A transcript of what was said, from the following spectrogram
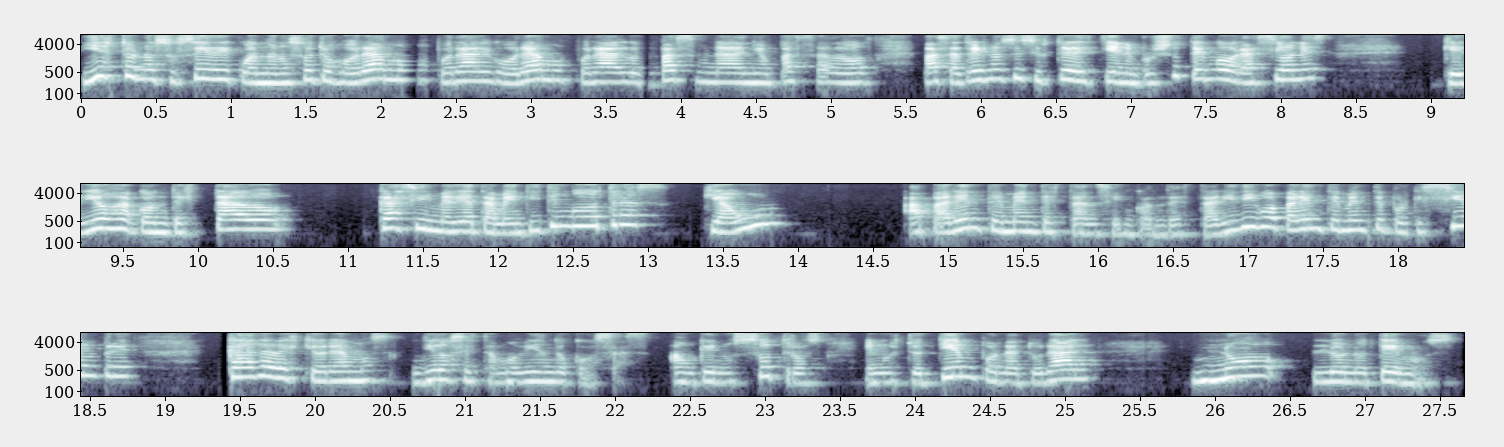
Y esto no sucede cuando nosotros oramos por algo, oramos por algo, pasa un año, pasa dos, pasa tres, no sé si ustedes tienen, pero yo tengo oraciones que Dios ha contestado casi inmediatamente y tengo otras que aún aparentemente están sin contestar. Y digo aparentemente porque siempre, cada vez que oramos, Dios está moviendo cosas, aunque nosotros en nuestro tiempo natural no lo notemos,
